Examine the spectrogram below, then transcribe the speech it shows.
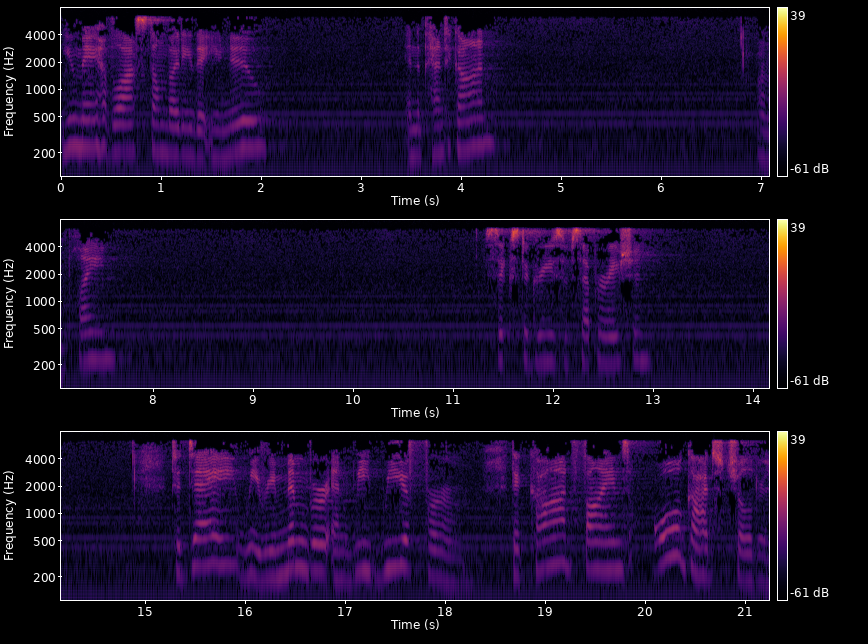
You may have lost somebody that you knew in the Pentagon, on a plane. six degrees of separation. Today, we remember and we reaffirm that God finds all God's children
